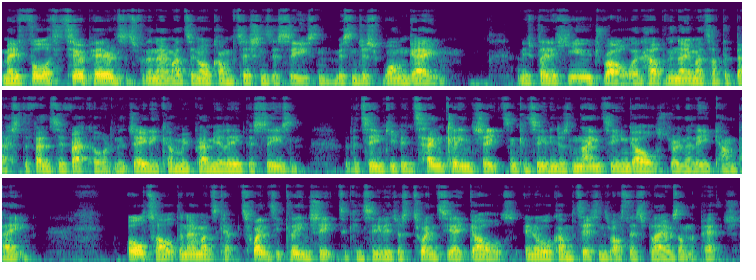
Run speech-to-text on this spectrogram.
made 42 appearances for the Nomads in all competitions this season, missing just one game. And he's played a huge role in helping the Nomads have the best defensive record in the JD Cymru Premier League this season, with the team keeping 10 clean sheets and conceding just 19 goals during the league campaign. All told, the Nomads kept 20 clean sheets and conceded just 28 goals in all competitions whilst this player was on the pitch.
